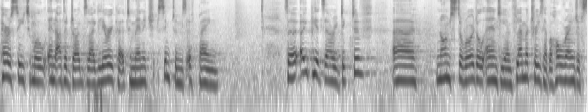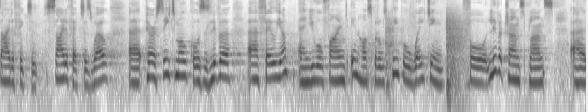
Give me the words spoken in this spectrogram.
paracetamol and other drugs like Lyrica to manage symptoms of pain. So opiates are addictive. Uh, Non-steroidal anti-inflammatories have a whole range of side effects, side effects as well. Uh, paracetamol causes liver uh, failure, and you will find in hospitals people waiting for liver transplants uh,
